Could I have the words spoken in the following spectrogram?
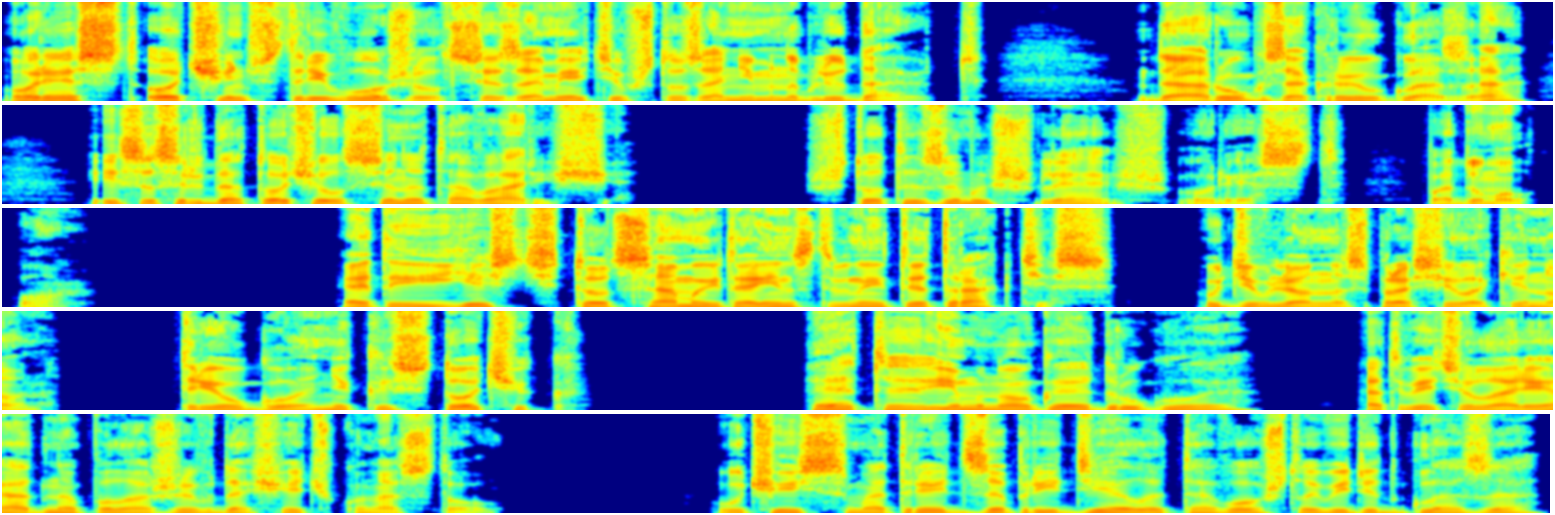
Орест очень встревожился, заметив, что за ним наблюдают. Даарук закрыл глаза и сосредоточился на товарище. «Что ты замышляешь, Орест?» — подумал он. «Это и есть тот самый таинственный тетрактис?» — удивленно спросил Акинон. «Треугольник из точек?» «Это и многое другое», — ответила Ариадна, положив дощечку на стол. «Учись смотреть за пределы того, что видят глаза,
